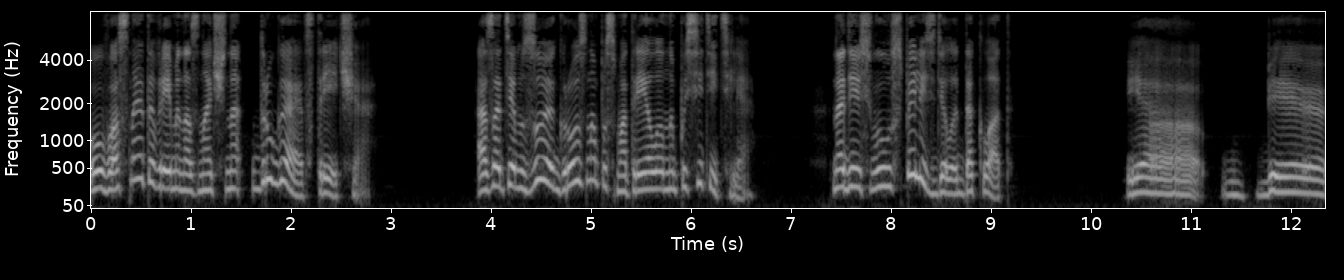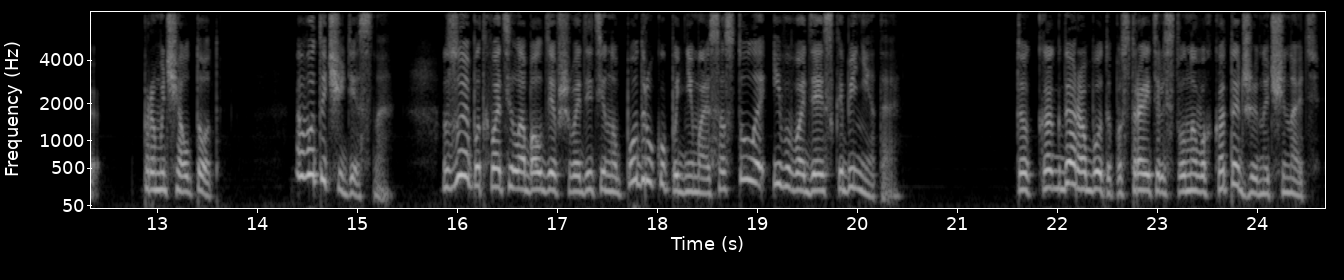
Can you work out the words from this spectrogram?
У вас на это время назначена другая встреча». А затем Зоя грозно посмотрела на посетителя. «Надеюсь, вы успели сделать доклад?» «Я... бе...» — промычал тот. «Вот и чудесно». Зоя подхватила обалдевшего детину под руку, поднимая со стула и выводя из кабинета. «Так когда работы по строительству новых коттеджей начинать?»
